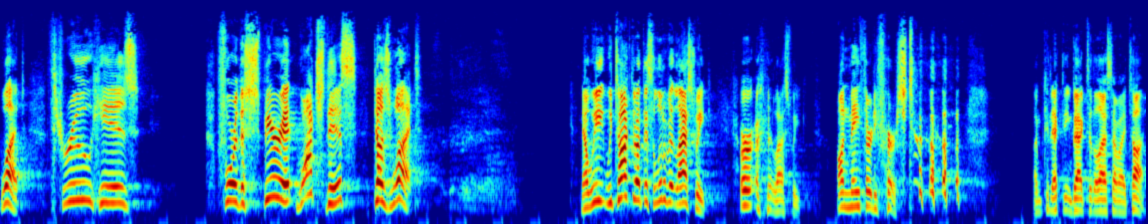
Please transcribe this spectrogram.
what? Through his for the Spirit, watch this, does what? Now, we, we talked about this a little bit last week, or last week, on May 31st. I'm connecting back to the last time I taught.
